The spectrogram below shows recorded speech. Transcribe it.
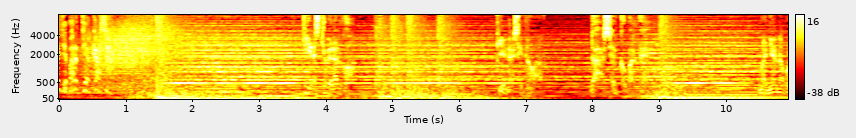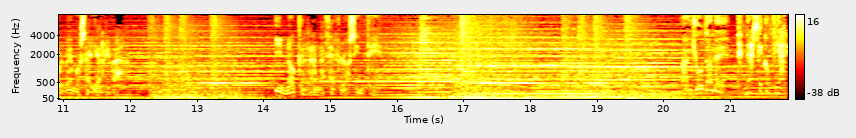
A llevarte a casa. ¿Tienes que ver algo? ¿Quién ha sido? Das el cobarde. Mañana volvemos ahí arriba. Y no querrán hacerlo sin ti. Ayúdame. Tendrás que confiar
